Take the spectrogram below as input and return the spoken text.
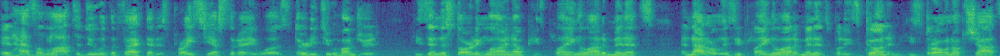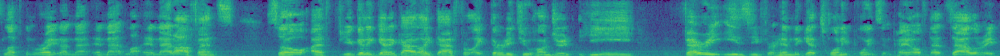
it has a lot to do with the fact that his price yesterday was 3200 He's in the starting lineup. He's playing a lot of minutes. And not only is he playing a lot of minutes, but he's gunning. He's throwing up shots left and right on that in that in that offense. So if you're gonna get a guy like that for like 3,200, he very easy for him to get 20 points and pay off that salary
